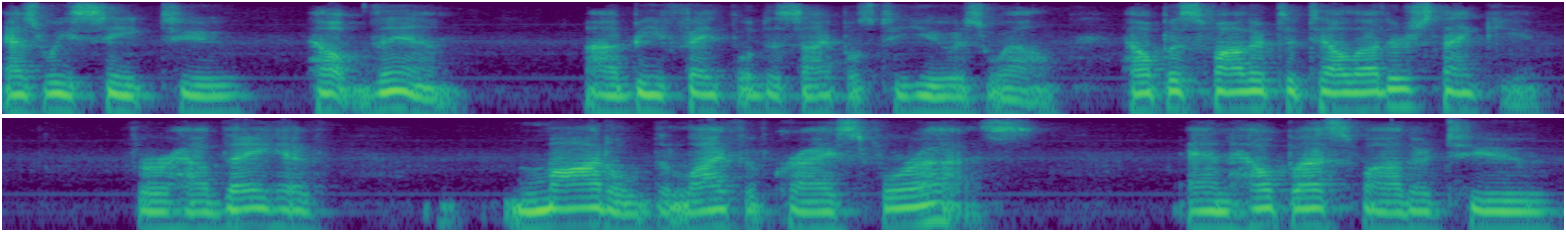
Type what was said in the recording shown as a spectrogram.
as we seek to help them uh, be faithful disciples to you as well. Help us, Father, to tell others thank you for how they have modeled the life of Christ for us. And help us, Father, to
